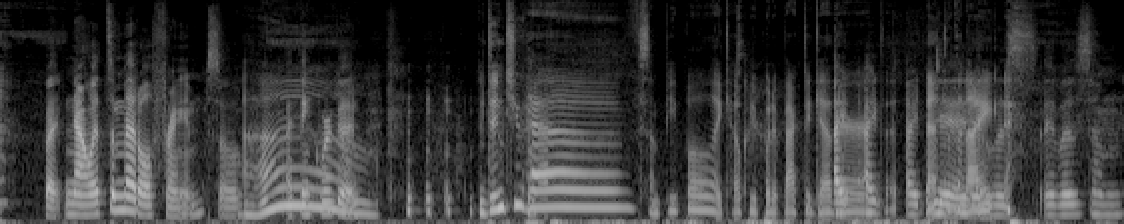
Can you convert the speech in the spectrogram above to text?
but now it's a metal frame, so I think we're good. Oh. Didn't you have some people like help you put it back together? I at the I, I end did. of the night? It was it was um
